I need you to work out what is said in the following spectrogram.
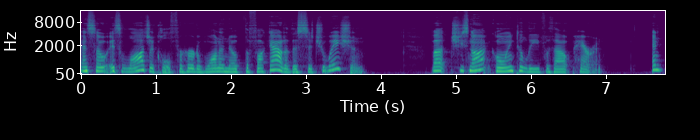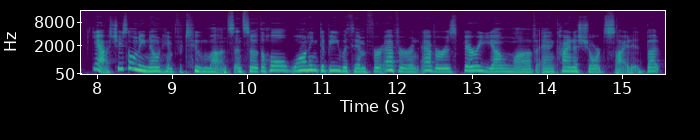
And so it's logical for her to want to nope the fuck out of this situation. But she's not going to leave without Perrin. And yeah, she's only known him for two months, and so the whole wanting to be with him forever and ever is very young love and kind of short sighted. But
